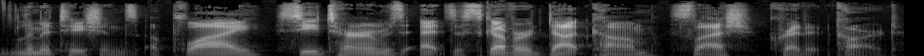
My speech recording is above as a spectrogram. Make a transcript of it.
Limitations apply. See terms at discover.com slash credit card.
